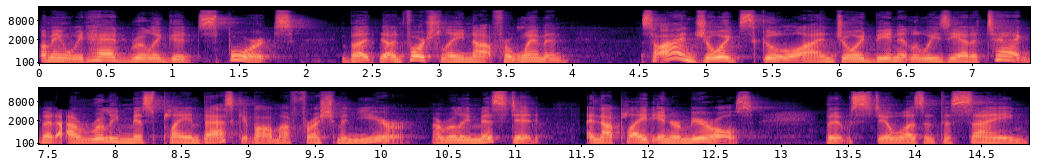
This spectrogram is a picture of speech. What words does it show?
I mean, we'd had really good sports, but unfortunately not for women. So I enjoyed school. I enjoyed being at Louisiana Tech, but I really missed playing basketball my freshman year. I really missed it. And I played intramurals, but it still wasn't the same.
